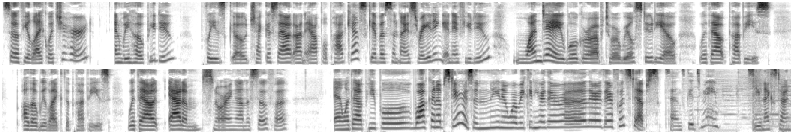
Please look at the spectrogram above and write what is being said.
So if you like what you heard, and we hope you do, please go check us out on Apple Podcasts. Give us a nice rating. And if you do, one day we'll grow up to a real studio without puppies, although we like the puppies, without Adam snoring on the sofa, and without people walking upstairs and, you know, where we can hear their, uh, their, their footsteps. Sounds good to me. See you next time.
